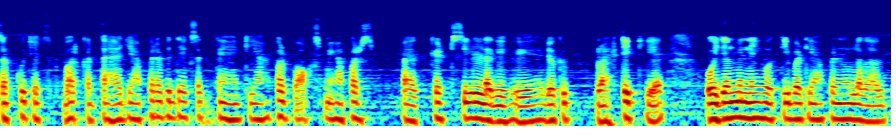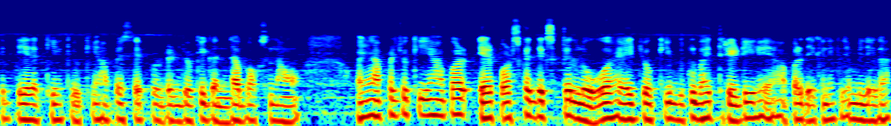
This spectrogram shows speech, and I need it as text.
सब कुछ वर्क करता है। जहाँ पर अभी देख सकते हैं कि यहाँ पर बॉक्स में, यहाँ पर पैकेट सील लगी हुई है, जो कि प्लास्टिक की है। ओरिजिनल में नहीं होती, बट यहाँ पर इन्होंने लगा के दे रखी है, क्योंकि यहाँ पर से प्रोडक्ट जो कि गंदा बॉक्स ना हो। और यहाँ पर जो कि यहाँ पर एयरपोर्ट्स का देख सकते लोगो है, जो कि बिल्कुल भाई थ्री है, यहाँ पर देखने के लिए मिलेगा।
